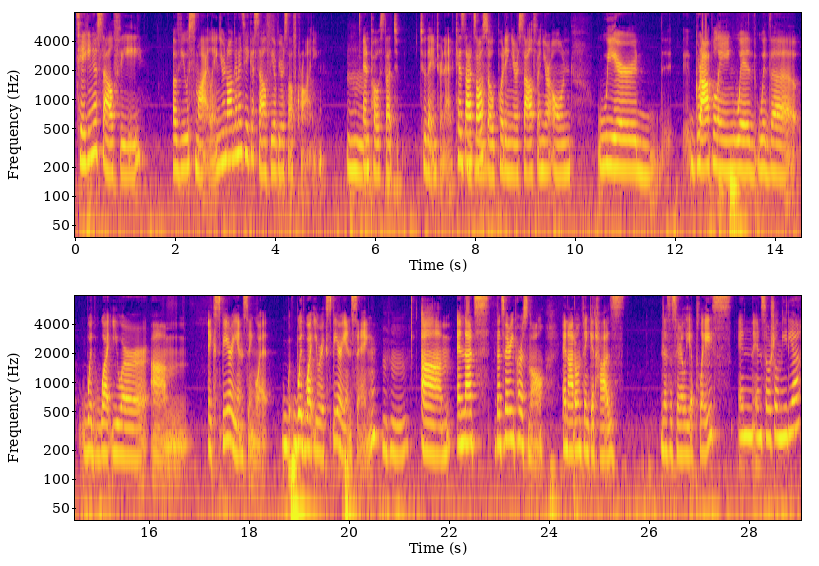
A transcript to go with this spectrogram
taking a selfie of you smiling? You're not going to take a selfie of yourself crying and post that to, to the internet because that's also putting yourself and your own weird grappling with with the with what you are um, experiencing with with what you're experiencing. Um, and that's that's very personal. And i don't think it has necessarily a place in in social media.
